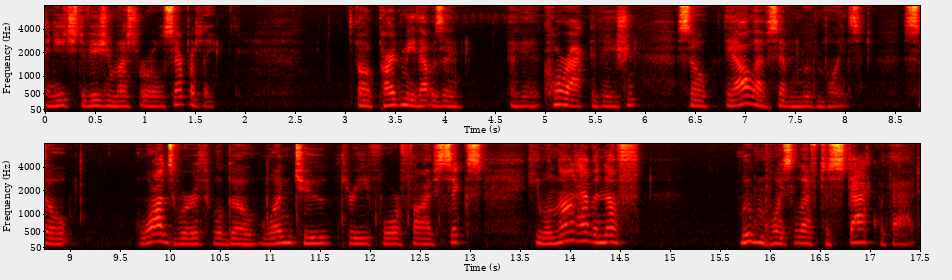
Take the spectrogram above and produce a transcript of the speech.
And each division must roll separately. Oh, pardon me, that was a a corps activation. So they all have seven movement points. So Wadsworth will go one, two, three, four, five, six. He will not have enough movement points left to stack with that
